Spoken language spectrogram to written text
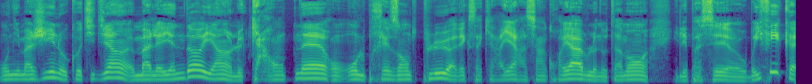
on imagine, au quotidien Malay Endoy, hein, le quarantenaire. On, ne le présente plus avec sa carrière assez incroyable, notamment, il est passé au Benfica,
